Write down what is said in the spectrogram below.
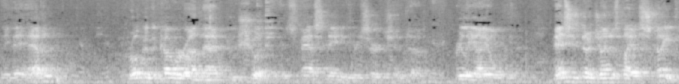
And if you haven't broken the cover on that, you should. It's fascinating research and uh, really eye-opening. Nancy's going to join us via Skype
